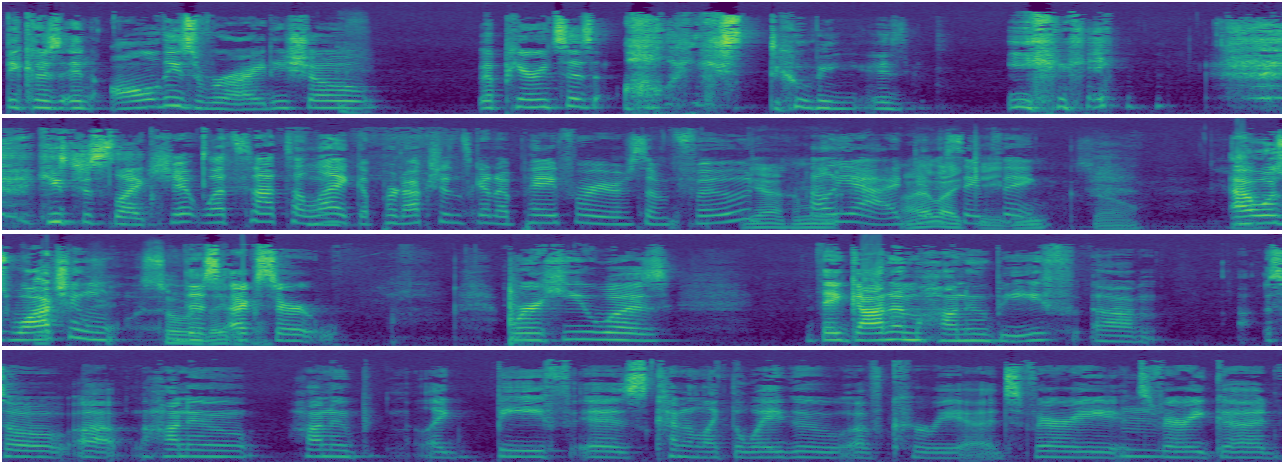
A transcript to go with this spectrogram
because in all these variety show appearances, all he's doing is eating. he's just like Shit, what's not to like? A production's gonna pay for some food. yeah, I mean, Hell yeah, I do I the like same eating. thing. So I was watching so this relatable. excerpt where he was. They got him Hanu beef. Um, so uh, Hanu Hanu like beef is kind of like the wagyu of Korea. It's very it's very good,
